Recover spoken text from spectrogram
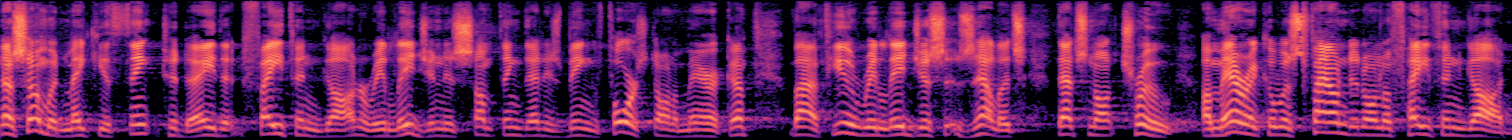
Now, some would make you think today that faith in God or religion is something that is being forced on America by a few religious zealots. That's not true. America was founded on a faith in God.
